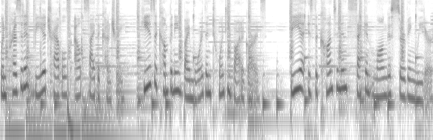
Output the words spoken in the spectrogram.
When President Biya travels outside the country, he is accompanied by more than 20 bodyguards. Biya is the continent's second longest serving leader.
